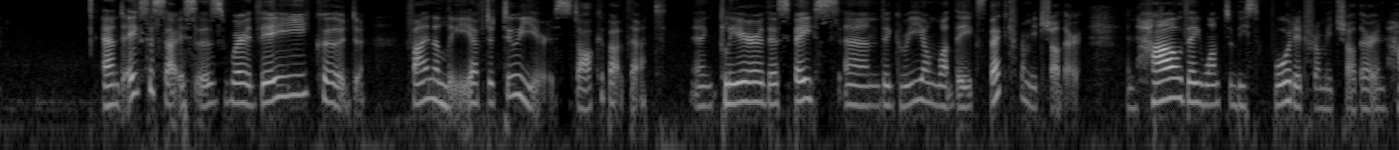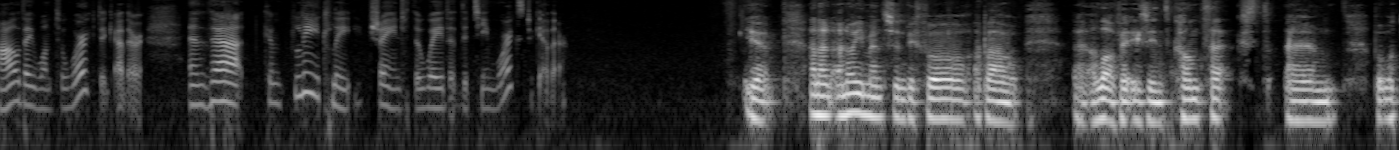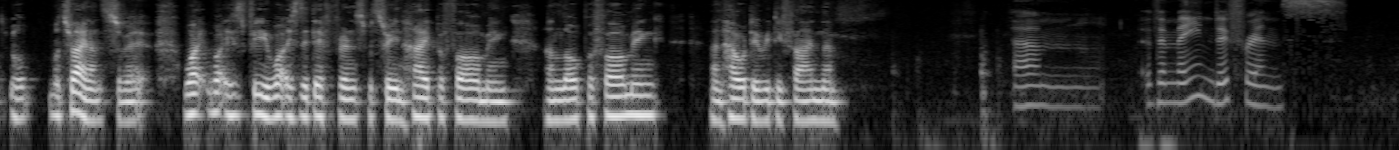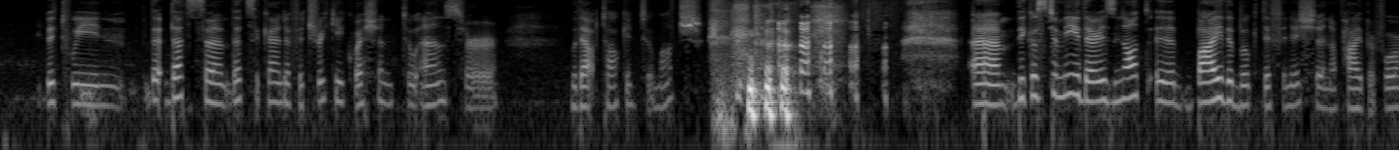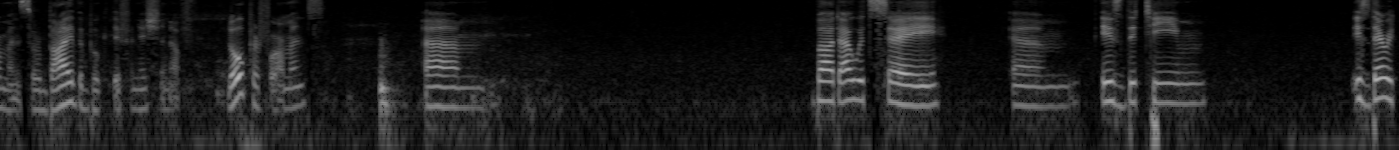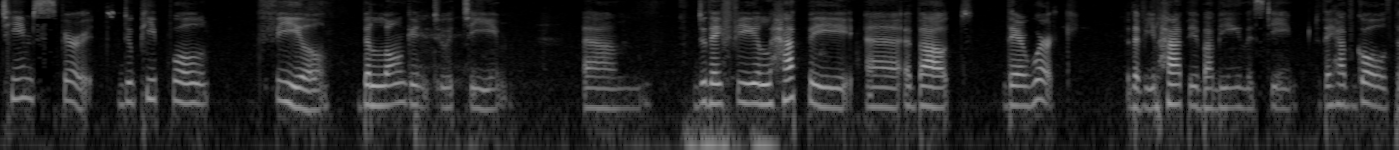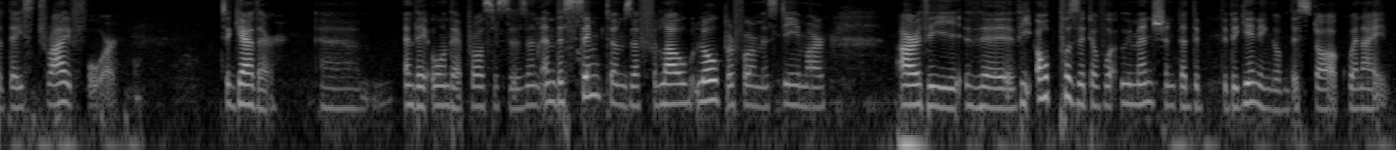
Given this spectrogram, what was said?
and exercises where they could finally, after two years, talk about that and clear the space and agree on what they expect from each other and how they want to be supported from each other and how they want to work together. And that completely changed the way that the team works together. Yeah, and I, I know you mentioned before about uh, a lot of it is in context, um, but we'll, we'll, we'll try and answer it. What what is for you? What is the difference between high performing and low performing, and how do we define them? Um, the main difference between that, that's a, that's a kind of a tricky question to answer without talking too much. Um, because to me, there is not a by the book definition of high performance or by the book definition of low performance. Um, but I would say, um, is the team, is there a team spirit? Do people feel belonging to a team? Um, do they feel happy uh, about their work? Do they feel happy about being in this team? Do they have goals that they strive for together? Um, and they own their processes. And, and the symptoms of low, low performance team are are the, the the opposite of what we mentioned at the, the beginning of this talk when I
